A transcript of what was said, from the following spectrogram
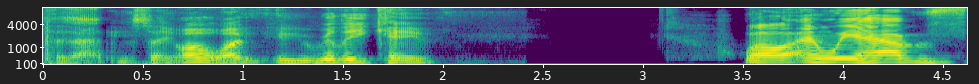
to that and say, "Oh, you really came." Well, and we have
